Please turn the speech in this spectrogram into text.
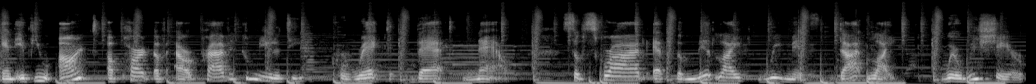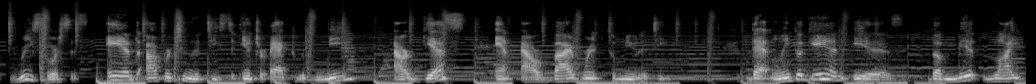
And if you aren't a part of our private community, correct that now. Subscribe at the midlife remix.life, where we share resources and opportunities to interact with me, our guests, and our vibrant community. That link again is the midlife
